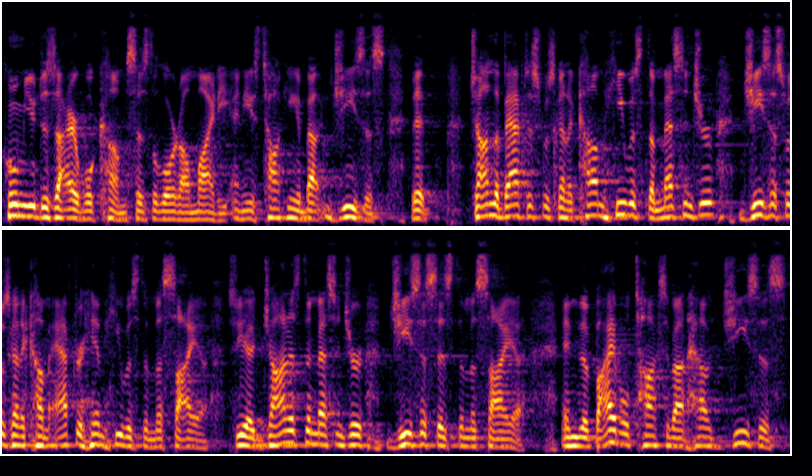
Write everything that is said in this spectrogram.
whom you desire, will come, says the Lord Almighty. And he's talking about Jesus, that John the Baptist was going to come. He was the messenger. Jesus was going to come after him. He was the Messiah. So you had John as the messenger, Jesus as the Messiah. And the Bible talks about how Jesus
